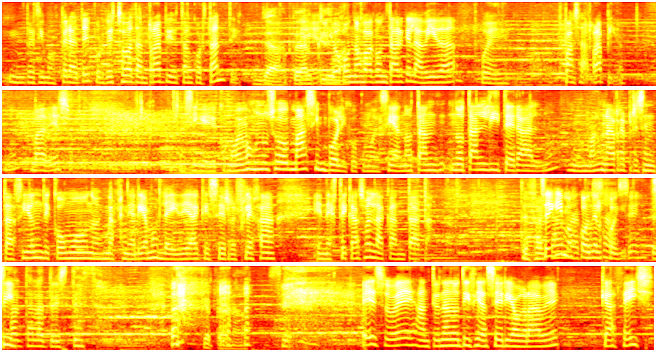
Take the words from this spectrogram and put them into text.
decimos, espérate, porque esto va tan rápido, tan cortante. Ya, te da el clima. luego nos va a contar que la vida, pues, pasa rápido, ¿no? Va de eso. Así que como vemos un uso más simbólico, como decía, no tan, no tan literal, ¿no? más una representación de cómo nos imaginaríamos la idea que se refleja en este caso en la cantata. Te falta Seguimos una con el juego. Sí, te Sí. falta la tristeza. Qué pena. Eso es, ante una noticia seria o grave, ¿qué hacéis?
